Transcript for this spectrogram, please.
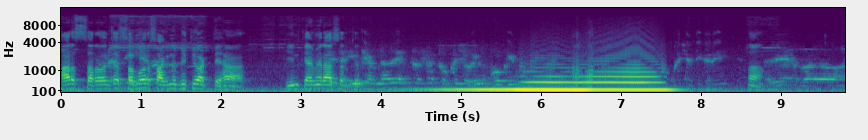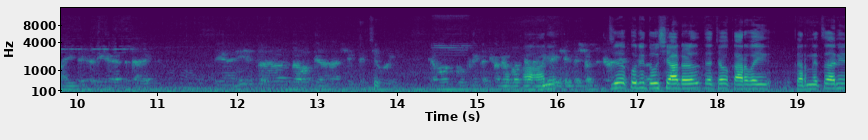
फार सर्वांच्या समोर सांगणं भीती वाटते हा. इन कॅमेरा असं चौकशी होईल हा, आणि जे कोणी दोषी आढळेल त्याच्यावर कारवाई करण्याचं आणि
